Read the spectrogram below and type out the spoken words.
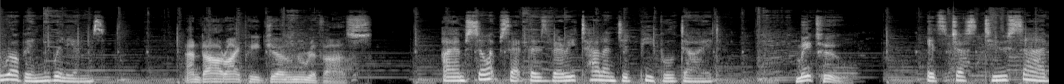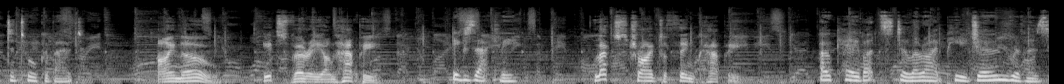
Robin Williams. And R.I.P. Joan Rivers. I am so upset those very talented people died. Me too. It's just too sad to talk about. I know. It's very unhappy. Exactly. Let's try to think happy. Okay but still R.I.P. Joan Rivers.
